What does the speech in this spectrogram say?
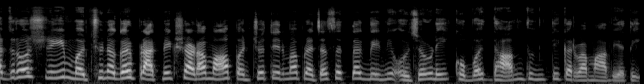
આજરોજ શ્રી મચ્છુનગર પ્રાથમિક શાળામાં પંચોતેરમાં પ્રજાસત્તાક દિનની ઉજવણી ખૂબ જ ધામધૂમથી કરવામાં આવી હતી,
